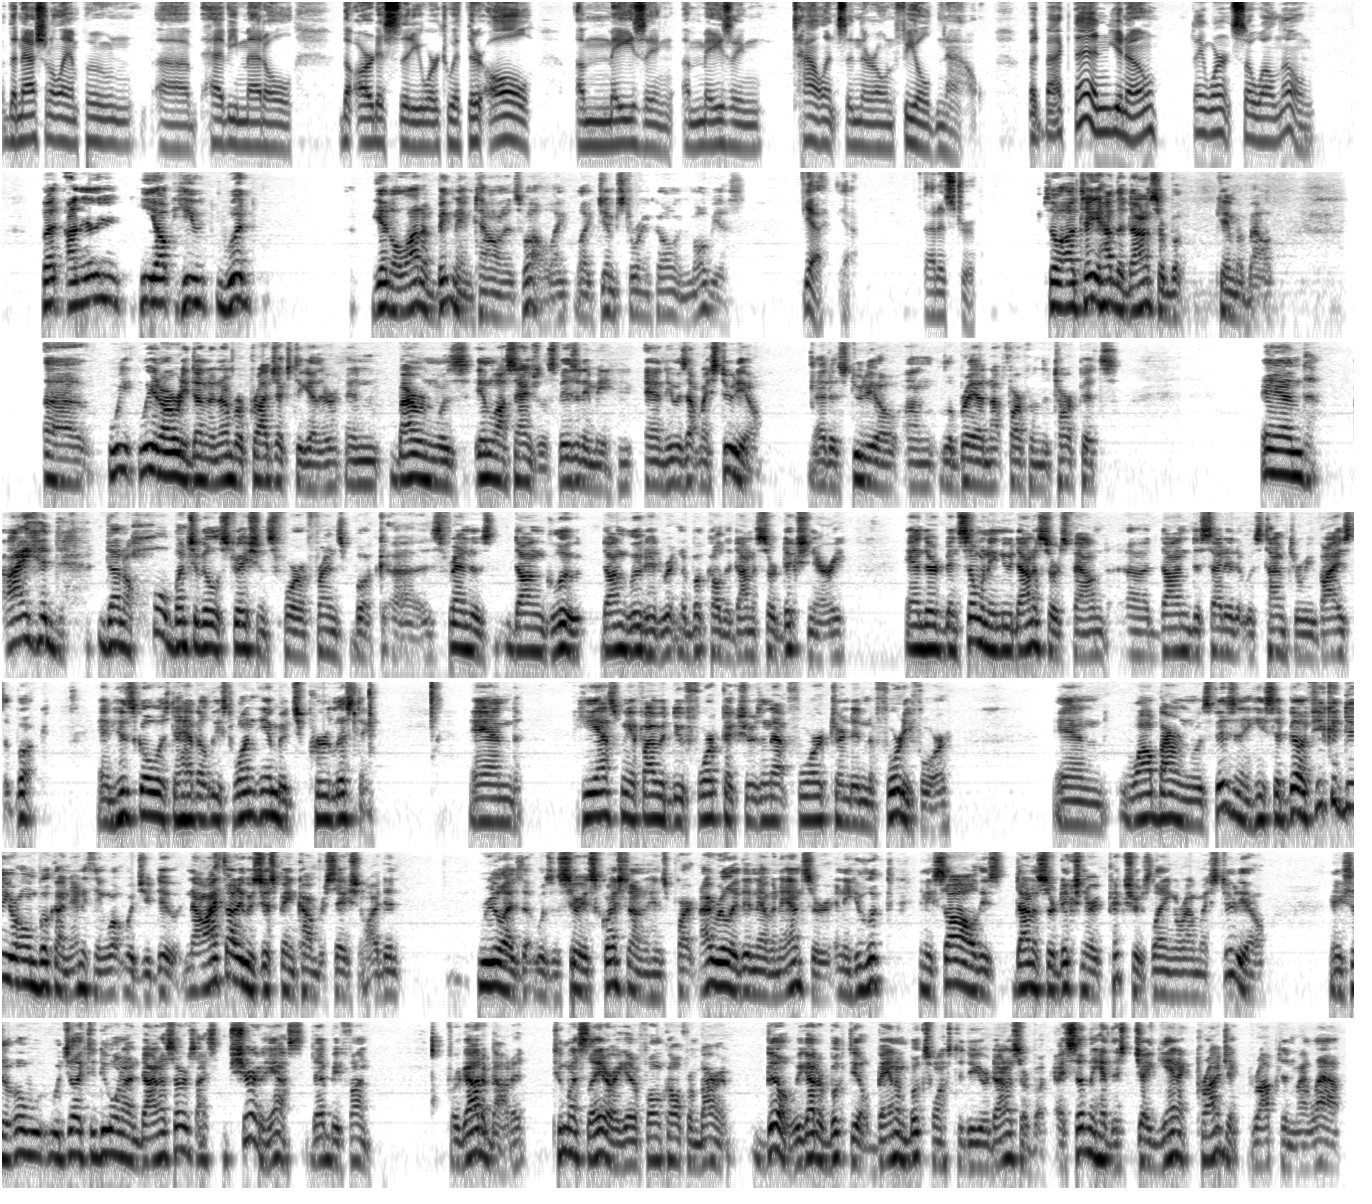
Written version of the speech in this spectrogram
the National Lampoon uh, heavy metal, the artists that he worked with. They're all amazing, amazing talents in their own field now. But back then, you know, they weren't so well known. But on the other hand, he he would get a lot of big name talent as well, like like Jim Steranko and Moebius. Yeah, yeah, that is true. So I'll tell you how the dinosaur book came about. Uh, we we had already done a number of projects together, and Byron was in Los Angeles visiting me, and he was at my studio, at a studio on La Brea, not far from the tar pits. And I had done a whole bunch of illustrations for a friend's book. Uh, his friend was Don Glut. Don Glut had written a book called The Dinosaur Dictionary, and there had been so many new dinosaurs found. Uh, Don decided it was time to revise the book, and his goal was to have at least one image per listing. And he asked me if I would do four pictures, and that four turned into 44. And while Byron was visiting, he said, Bill, if you could do your own book on anything, what would you do? Now, I thought he was just being conversational. I didn't realize that was a serious question on his part. And I really didn't have an answer. And he looked and he saw all these dinosaur dictionary pictures laying around my studio. And he said, Oh, would you like to do one on dinosaurs? I said, Sure, yes, that'd be fun. Forgot about it. Two months later, I get a phone call from Byron. Bill, we got our book deal. Bantam Books wants to do your dinosaur book. I suddenly had this gigantic project dropped in my lap.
